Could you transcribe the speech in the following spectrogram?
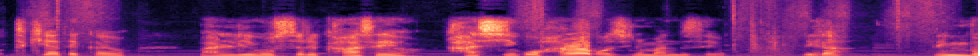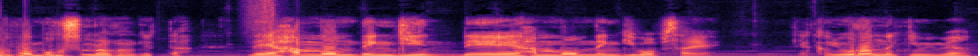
어떻게 해야 될까요? 말리고스를 가세요. 가시고 할아버지를 만드세요. 내가 냉법에 목숨을 걸겠다. 내 한 몸 냉기, 내한 몸 냉기법사에. 약간 요런 느낌이면,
